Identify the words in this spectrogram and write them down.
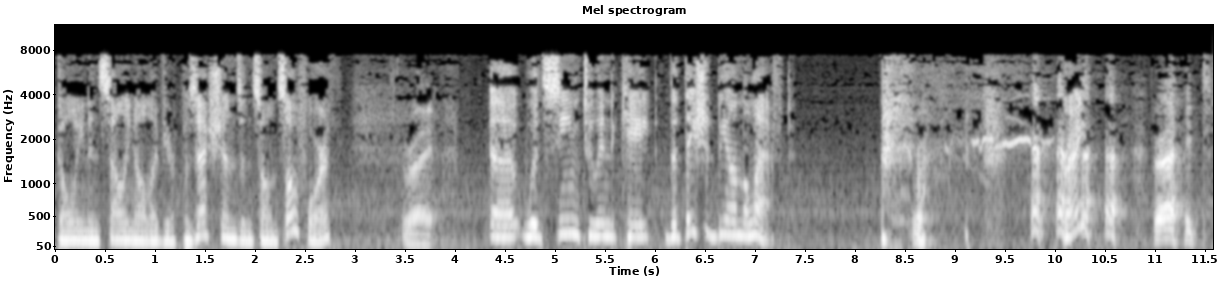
going and selling all of your possessions, and so on and so forth, right, uh, would seem to indicate that they should be on the left. right? Right.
